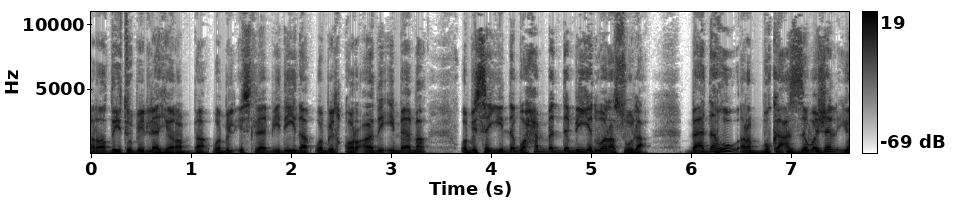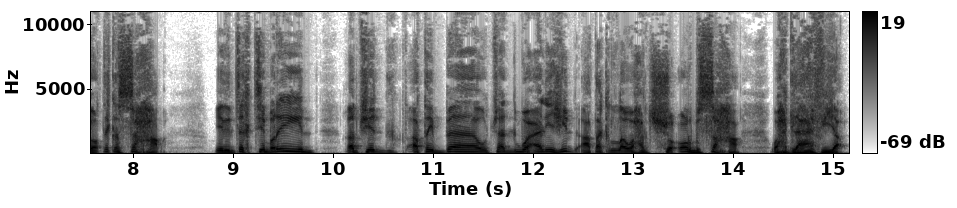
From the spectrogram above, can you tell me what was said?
رضيت بالله ربا وبالإسلام دينا وبالقرآن إماما وبسيدنا محمد نبيا ورسولا. بعده ربك عز وجل يعطيك الصحة. يعني أنت كنتي مريض غتمشي للاطباء وتمشي المعالجين أعطاك الله واحد الشعور بالصحة واحد العافية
